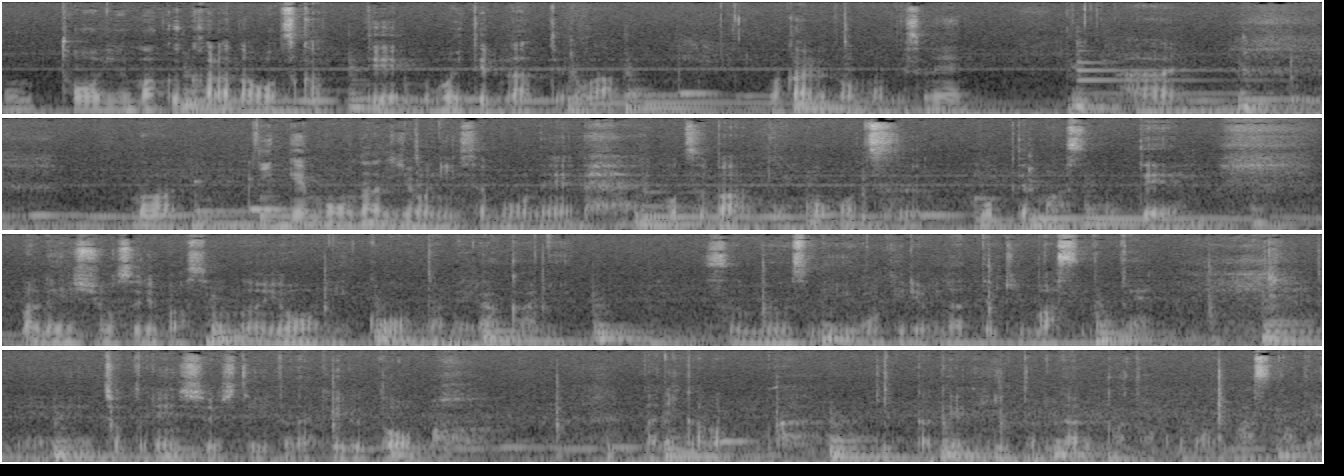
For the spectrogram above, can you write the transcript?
本当にうまく体を使って動いてるなっていうのが分かると思うんですね。はいまあ、人間も同じように背骨骨盤肩甲骨持ってますので、まあ、練習をすればそのようにこう滑らかにスムーズに動けるようになってきますので、えー、ちょっと練習していただけると何かのきっかけヒントになるかとますので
